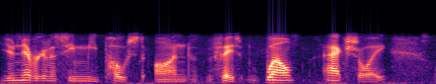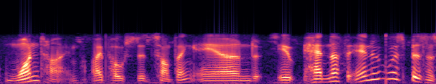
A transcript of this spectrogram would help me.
You're never going to see me post on Facebook. Well, actually, one time I posted something and it had nothing, and it was business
